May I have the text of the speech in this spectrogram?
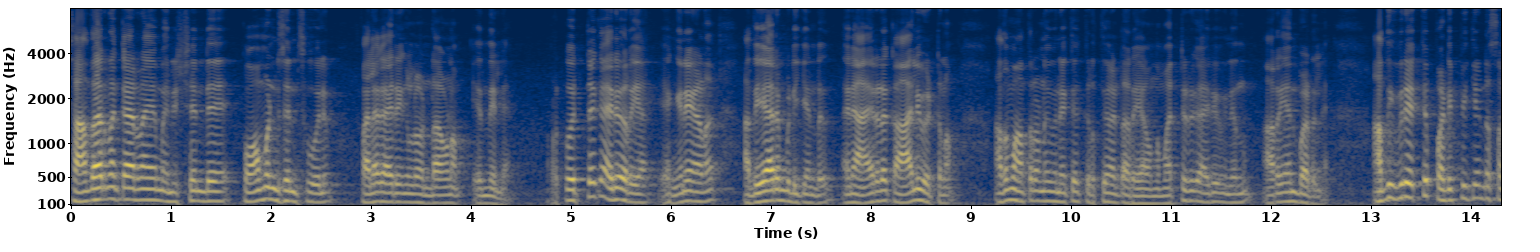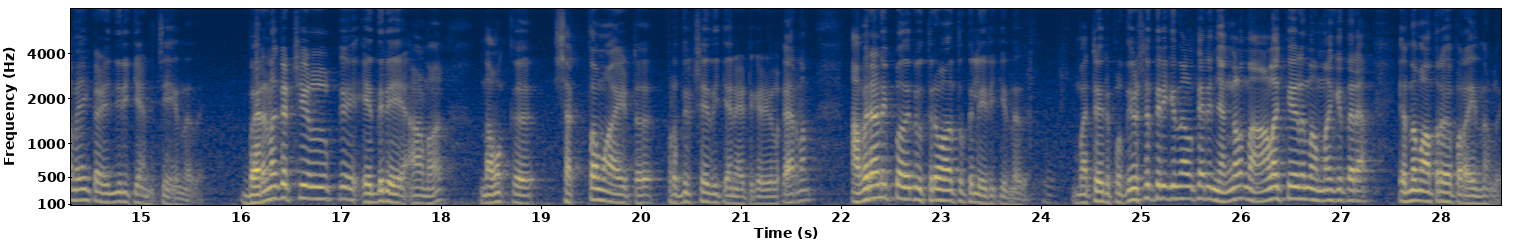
സാധാരണക്കാരനായ മനുഷ്യന്റെ കോമൺ സെൻസ് പോലും പല കാര്യങ്ങളും ഉണ്ടാവണം എന്നില്ല. അവർക്ക് ഒറ്റ കാര്യം അറിയാം എങ്ങനെയാണ് അധികാരം പിടിക്കേണ്ടത് അതിന് ആരുടെ കാൽ വെട്ടണം. അതുമാത്രമാണ് ഇവനൊക്കെ കൃത്യമായിട്ട് അറിയാവുന്നത്. മറ്റൊരു കാര്യം ഇവനൊന്നും അറിയാൻ പാടില്ല. അത് ഇവരെയൊക്കെ പഠിപ്പിക്കേണ്ട സമയം കഴിഞ്ഞിരിക്കുകയാണ് ചെയ്യുന്നത്. ഭരണകക്ഷികൾക്ക് എതിരെ ആണ് നമുക്ക് ശക്തമായിട്ട് പ്രതിഷേധിക്കാനായിട്ട് കഴിയുള്ളൂ. കാരണം അവരാണ് ഇപ്പോൾ അതിന്റെ ഉത്തരവാദിത്വത്തിലിരിക്കുന്നത്. മറ്റൊരു പ്രതിപക്ഷത്തിരിക്കുന്ന ആൾക്കാർ ഞങ്ങൾ നാളെ കയറി നന്നാക്കി തരാം എന്ന് മാത്രമേ പറയുന്നുള്ളൂ.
